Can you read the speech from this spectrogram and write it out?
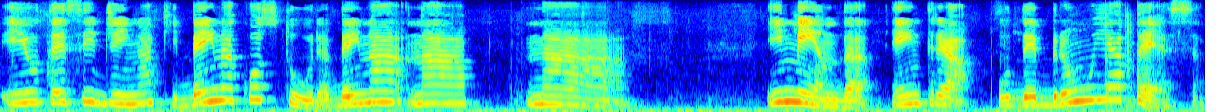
e o tecidinho aqui, bem na costura, bem na, na, na emenda entre a- o debrum e a peça.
